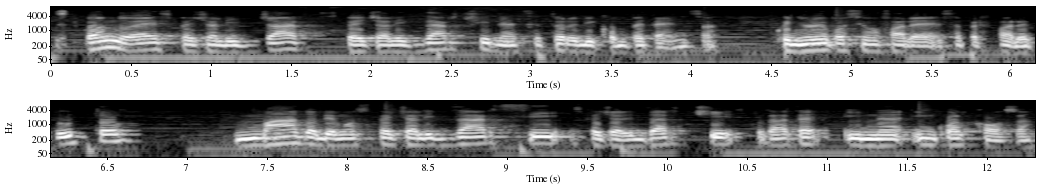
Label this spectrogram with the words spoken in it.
Il secondo è specializzar- specializzarci nel settore di competenza. Quindi noi possiamo fare, saper fare tutto, ma dobbiamo specializzarsi, specializzarci scusate, in, in qualcosa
